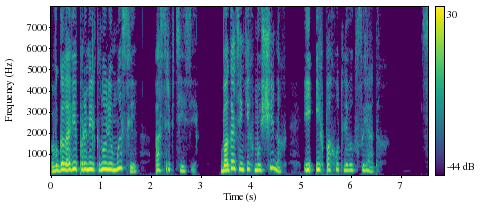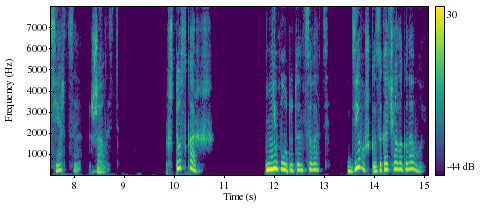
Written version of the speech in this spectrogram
В голове промелькнули мысли о стриптизе богатеньких мужчинах и их похотливых взглядах. Сердце — жалость. Что скажешь? Не буду танцевать. Девушка закачала головой.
